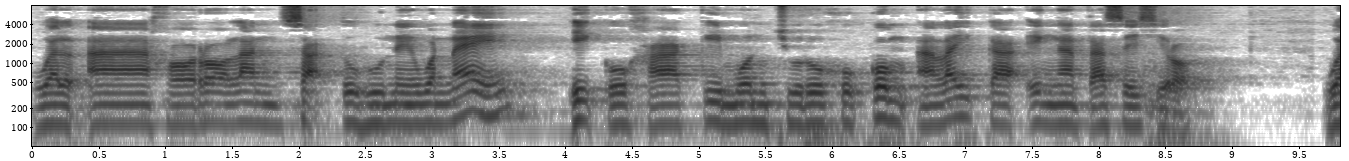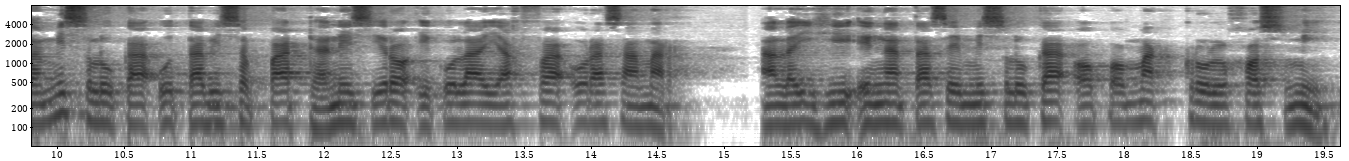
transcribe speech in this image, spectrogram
Wal akhara lan saktuhune wenehe iku hakimun juru hukum alaika ing ngatasé sira wa misluka utawi sepadane sira iku la yakhfa ora samar. Alaihi ing ngatasé misluka apa makrul khosmi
